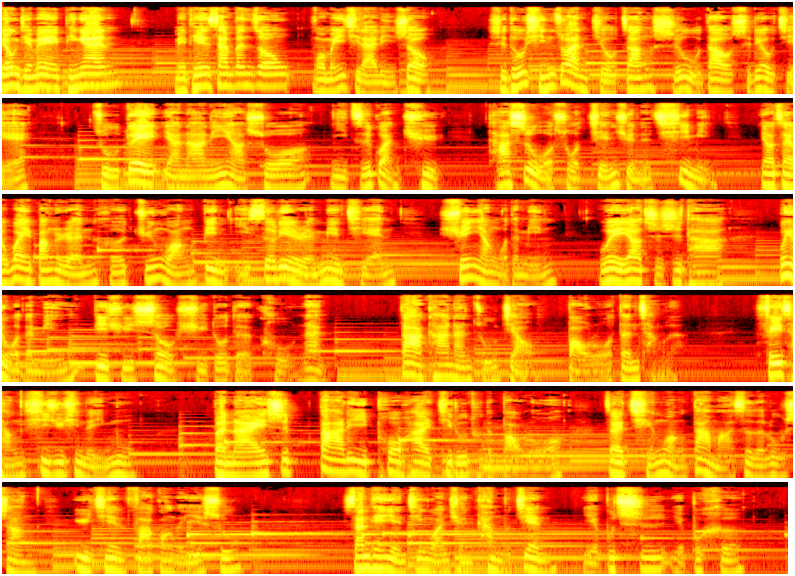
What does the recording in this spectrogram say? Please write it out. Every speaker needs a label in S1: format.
S1: 弟兄姐妹平安，每天三分钟，我们一起来领受《使徒行传》九章十五到十六节。主对亚拿尼亚说：“你只管去，他是我所拣选的器皿，要在外邦人和君王并以色列人面前宣扬我的名。我也要指示他，为我的名必须受许多的苦难。”大咖男主角。保罗登场了，非常戏剧性的一幕。本来是大力迫害基督徒的保罗，在前往大马色的路上遇见发光的耶稣。三天眼睛完全看不见，也不吃也不喝。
